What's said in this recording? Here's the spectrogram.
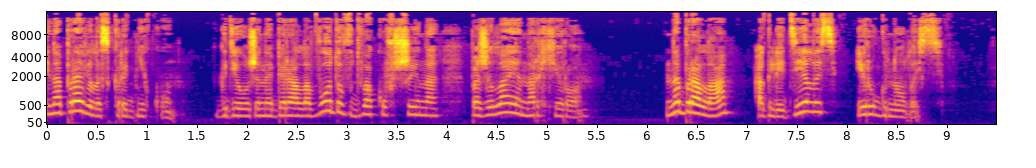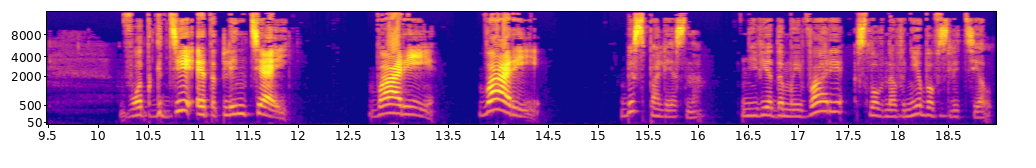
и направилась к роднику, где уже набирала воду в два кувшина, пожилая Нархеро. Набрала, огляделась и ругнулась. «Вот где этот лентяй? Вари! Вари!» Бесполезно. Неведомый Вари словно в небо взлетел.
